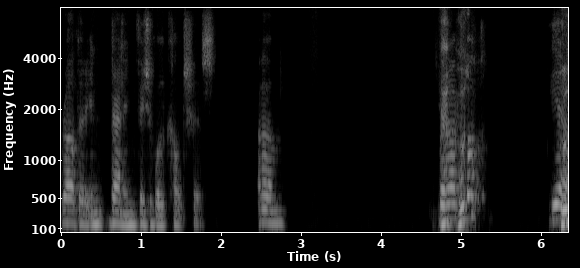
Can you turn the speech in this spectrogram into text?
rather in than in visual cultures um, yeah, got, yeah.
